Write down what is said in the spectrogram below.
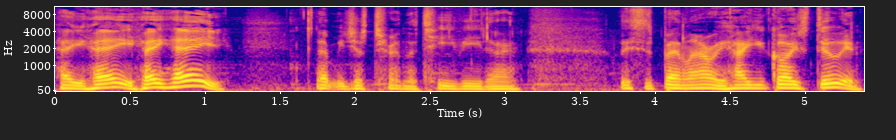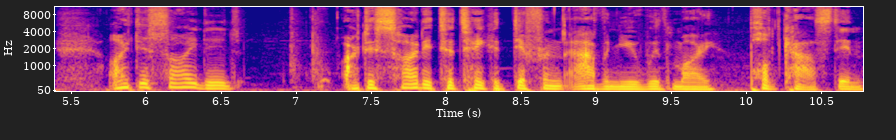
Hey, hey, hey, hey. Let me just turn the TV down. This is Ben Lowrey. How you guys doing? I decided I decided to take a different avenue with my podcasting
